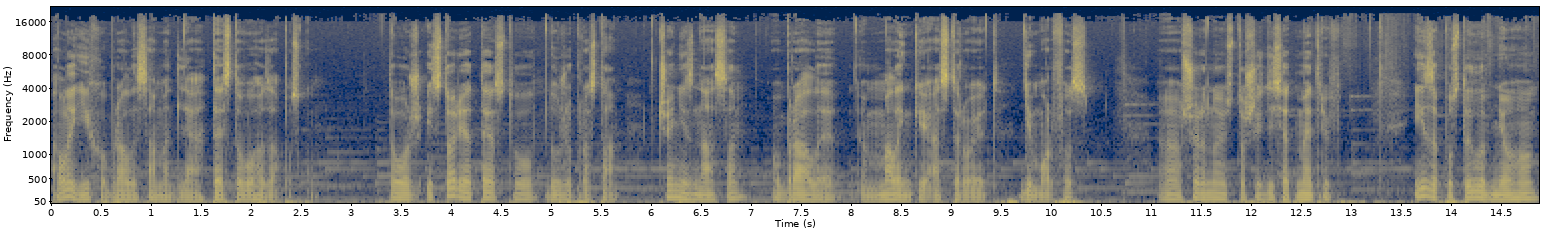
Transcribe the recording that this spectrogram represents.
але їх обрали саме для тестового запуску. Тож історія тесту дуже проста. Вчені з НАСА обрали маленький астероїд Діморфос е, шириною 160 метрів і запустили в нього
